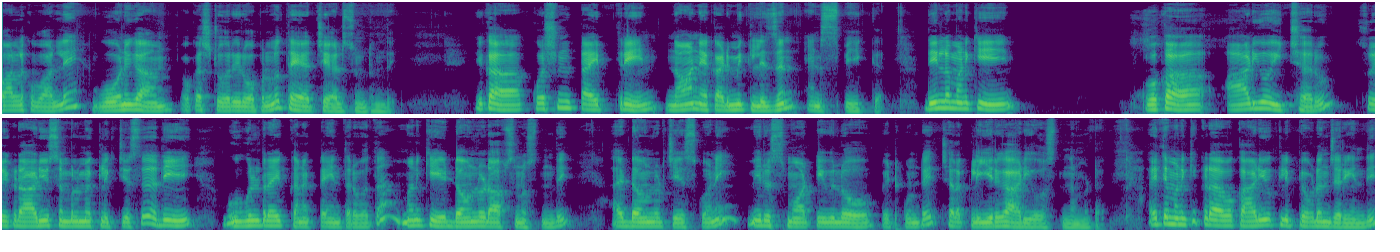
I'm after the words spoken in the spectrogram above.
వాళ్ళకు వాళ్ళే ఓన్గా ఒక స్టోరీ రూపంలో తయారు చేయాల్సి ఉంటుంది. ఇక question type three non academic listen and speak. దీనిలో మనకి ఒక ఆడియో ఇచ్చారు. సో ఇక్కడ ఆడియో సింబల్ మీద క్లిక్ చేస్తే అది గూగుల్ డ్రైవ్ కనెక్ట్ అయిన తర్వాత మనకి డౌన్లోడ్ ఆప్షన్ వస్తుంది. అది డౌన్లోడ్ చేసుకొని మీరు స్మార్ట్ టీవీలో పెట్టుకుంటే చాలా క్లియర్గా ఆడియో వస్తుందన్నమాట. అయితే మనకి ఇక్కడ ఒక ఆడియో క్లిప్ ఇవ్వడం జరిగింది.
